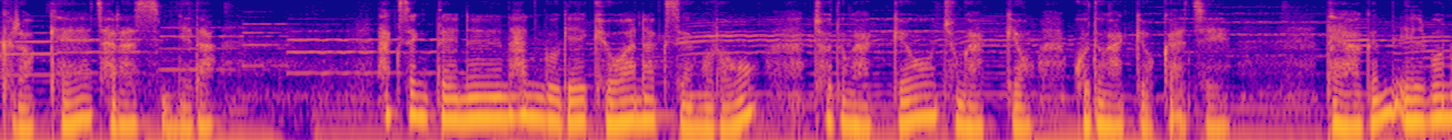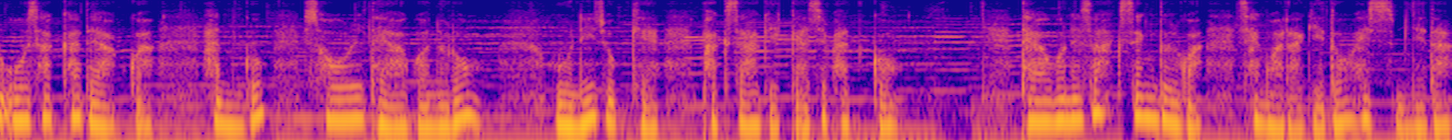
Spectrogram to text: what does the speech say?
그렇게 자랐습니다. 학생 때는 한국의 교환학생으로 초등학교, 중학교, 고등학교까지 대학은 일본 오사카 대학과 한국 서울대학원으로 운이 좋게 박사학위까지 받고 대학원에서 학생들과 생활하기도 했습니다.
